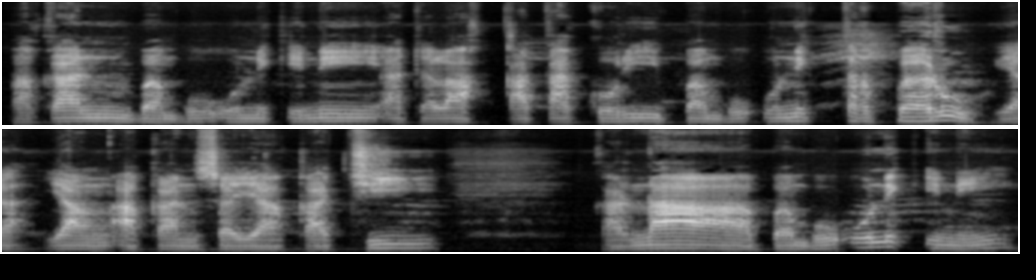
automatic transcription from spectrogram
Bahkan bambu unik ini adalah kategori bambu unik terbaru ya yang akan saya kaji karena bambu unik ini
